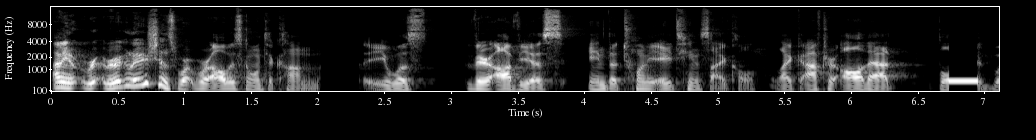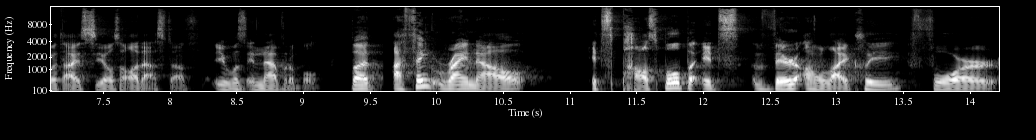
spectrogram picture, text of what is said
I mean, re- regulations were, were always going to come. It was very obvious in the 2018 cycle. Like after all that bullshit with ICOs, all that stuff, it was inevitable. But I think right now it's possible, but it's very unlikely for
